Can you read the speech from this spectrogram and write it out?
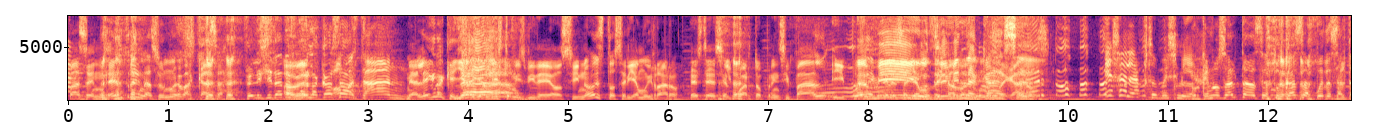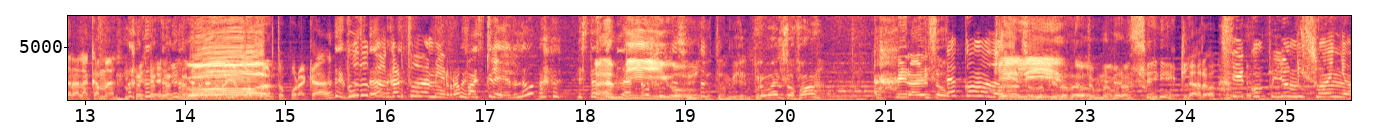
Pasen, entren a su nueva casa. ¡Felicidades A ver. por la casa! están? Me alegra que ya Ya. hayan visto mis videos, si no esto sería muy raro. Este es el cuarto principal y puede que les Amigo, hayamos dejado tremenda casa. regalos. Esa laptop es mía. ¿Por qué no saltas? Es tu casa, puedes saltar a la cama. Hay otro cuarto por acá. Puedo colgar toda mi ropa aquí. creerlo? ¿Estás temblando? Amigo, yo también. ¡Prueba el sofá! ¡Mira eso! Está cómodo. qué lindo un abrazo. Sí, claro. Se cumplió mi sueño.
